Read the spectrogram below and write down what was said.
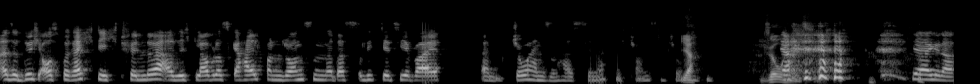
also durchaus berechtigt finde. Also ich glaube, das Gehalt von Johnson, das liegt jetzt hier bei ähm, Johansson heißt sie, ne? Nicht Johnson. Johansson. Ja. Johansson. Ja. ja, genau.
